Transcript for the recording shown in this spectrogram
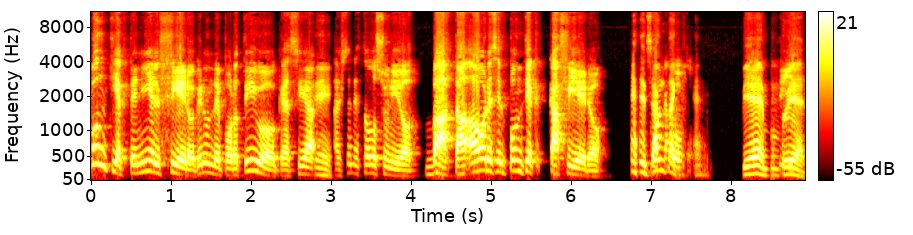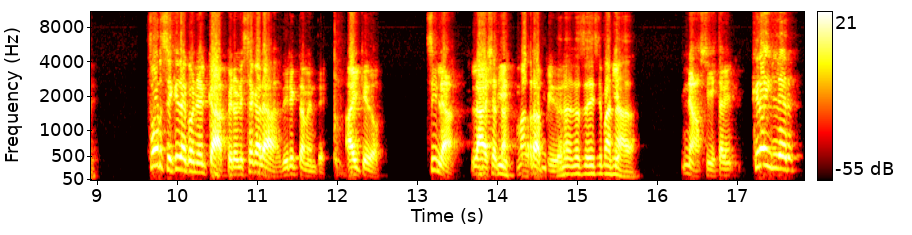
Pontiac tenía el Fiero, que era un deportivo que hacía Sí. allá en Estados Unidos. Basta, ahora es el Pontiac Cafiero. El. Bien, muy bien. Ford se queda con el K, pero le saca la A directamente. Ahí quedó. Sí, la, la, ya está, más rápido. No, no se dice más Bien. nada. No, sí, está bien. Chrysler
